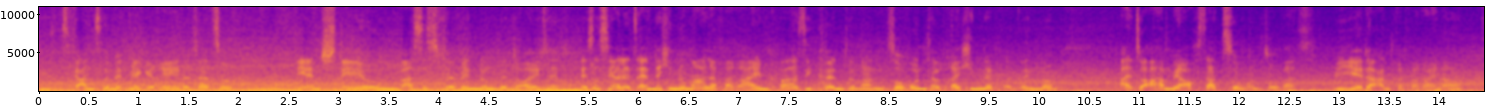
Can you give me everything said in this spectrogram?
dieses Ganze mit mir geredet hat, so die Entstehung, was es Verbindung bedeutet. Es ist ja letztendlich ein normaler Verein quasi, könnte man so runterbrechen, eine Verbindung. Also haben wir auch Satzung und sowas, wie jeder andere Verein auch.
